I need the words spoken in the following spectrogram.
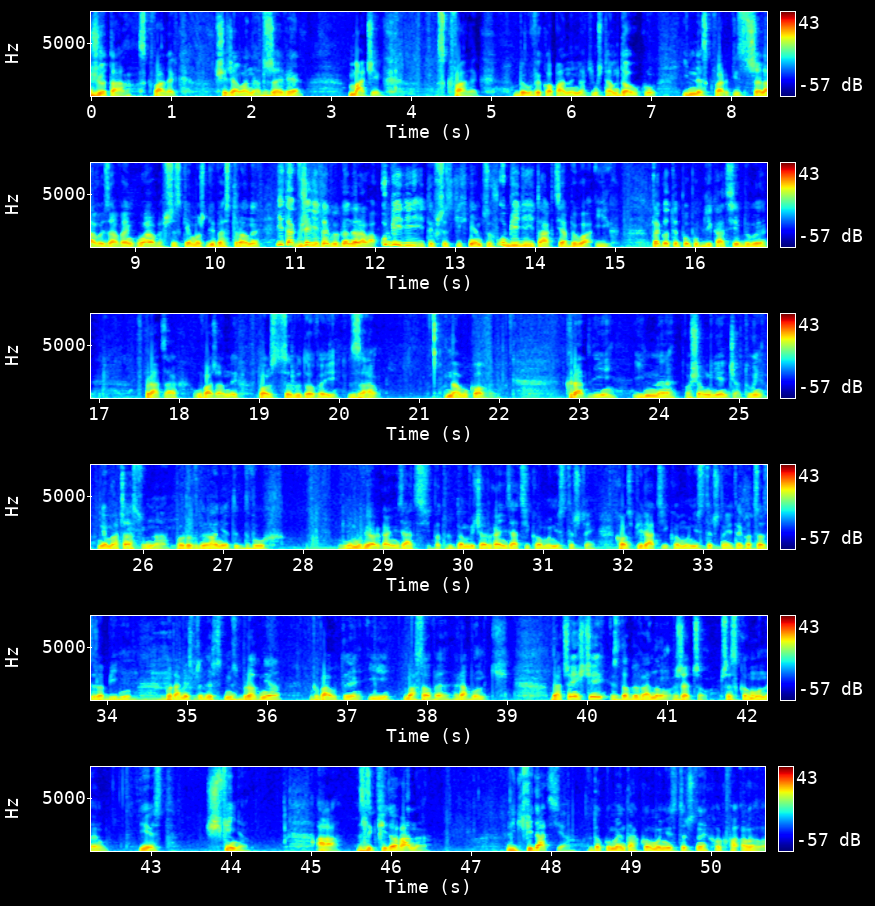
Ziuta Skwarek siedziała na drzewie, Maciek Skwarek był w wykopanym jakimś tam dołku, inne skwarki strzelały za węgła we wszystkie możliwe strony i tak wzięli tego generała, ubili i tych wszystkich Niemców ubili i ta akcja była ich. Tego typu publikacje były w pracach uważanych w Polsce Ludowej za naukowe. Kradli inne osiągnięcia. Tu nie ma czasu na porównywanie tych dwóch nie mówię organizacji, bo trudno mówić organizacji komunistycznej, konspiracji komunistycznej, tego co zrobili, bo tam jest przede wszystkim zbrodnia, gwałty i masowe rabunki. Najczęściej zdobywaną rzeczą przez komunę jest świnia, a zlikwidowana likwidacja w dokumentach komunistycznych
